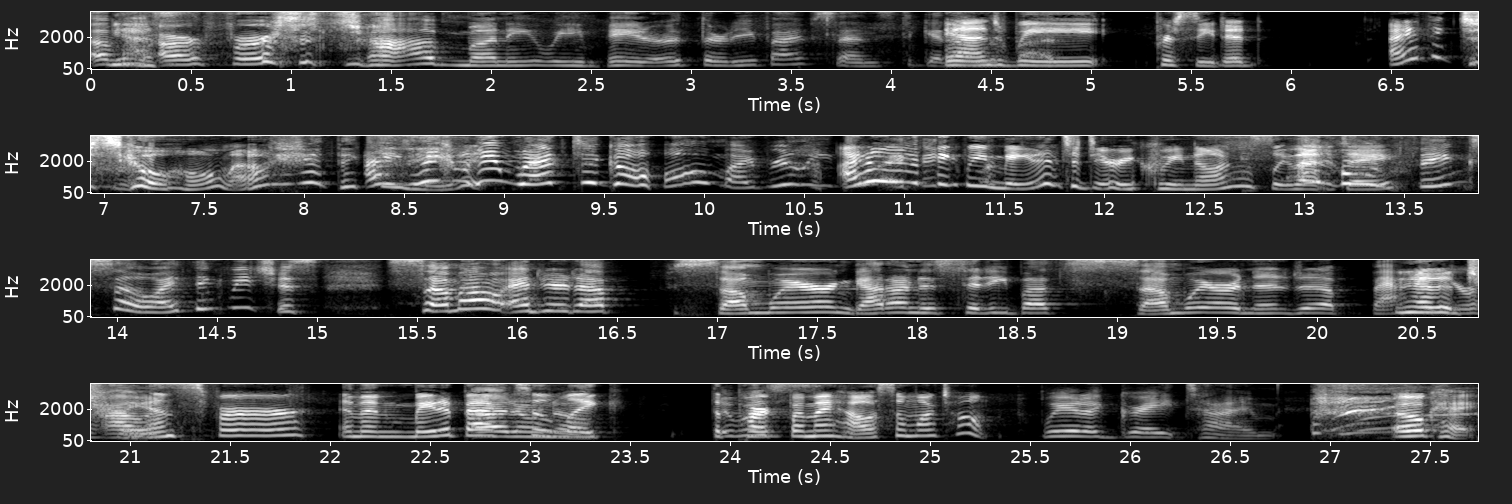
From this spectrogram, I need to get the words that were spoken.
of Yes. our first job money. We made our thirty-five cents to get on and we proceeded, I think, just go home. I don't even think we I think we it. went to go home. I really. I do. don't even think we made it to Dairy Queen, honestly, that day. I don't think so. I think we just somehow ended up somewhere and got on a city bus somewhere and ended up back We had at to your house. transfer and then made it back to know. like the It park was- by my house and walked home. We had a great time. Okay.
